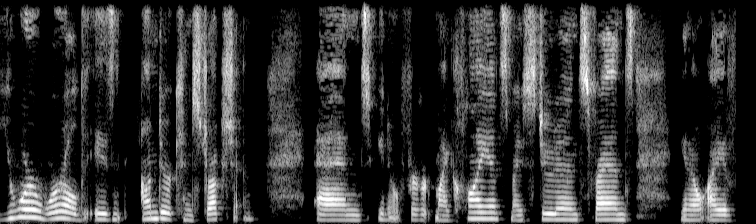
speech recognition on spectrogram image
Your world is under construction. And, you know, for my clients, my students, friends, you know, I have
